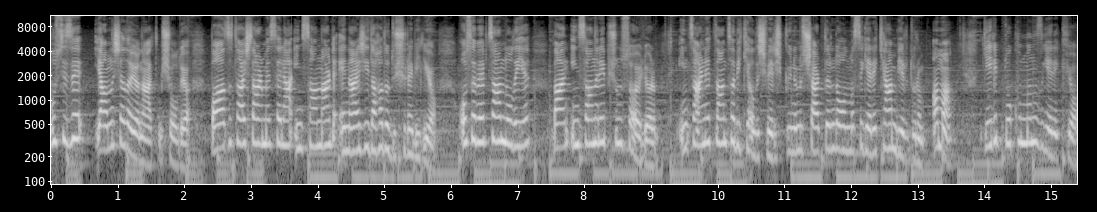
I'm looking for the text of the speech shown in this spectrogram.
bu sizi yanlışa da yöneltmiş oluyor. Bazı taşlar mesela insanlarda enerjiyi daha da düşürebiliyor. O sebepten dolayı ben insanlara hep şunu söylüyorum. İnternetten tabii ki alışveriş günümüz şartlarında olması gereken bir durum ama gelip dokunmanız gerekiyor.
